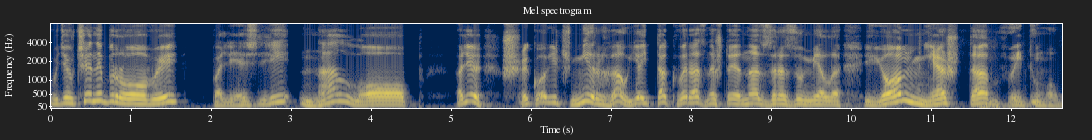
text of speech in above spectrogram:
У дзяўчыны бровы полезлі на лоб але шыковіч міргаў ёй так выразна што яна зразумела ён нешта выдумаў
